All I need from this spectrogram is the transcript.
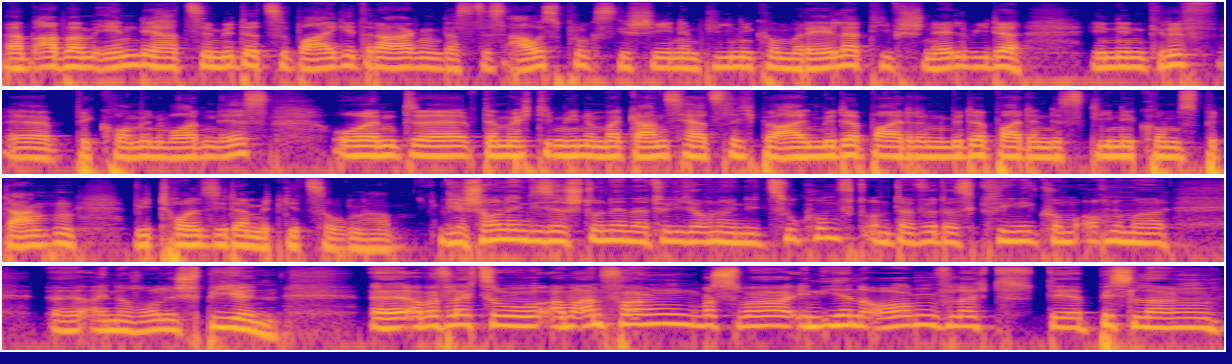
Ähm, aber am Ende hat sie mit dazu beigetragen, dass das Ausbruchsgeschehen im Klinikum relativ schnell wieder in den Griff äh, bekommen worden ist. Und äh, da möchte ich mich nochmal ganz herzlich bei allen Mitarbeiterinnen und Mitarbeitern des Klinikums bedanken, wie toll sie da mitgezogen haben. Wir schauen in dieser Stunde natürlich auch noch in die Zukunft und da wird das Klinikum auch nochmal äh, eine Rolle spielen. Äh, aber vielleicht so am Anfang, was war in Ihren Augen vielleicht der bislang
